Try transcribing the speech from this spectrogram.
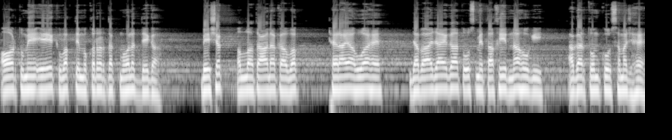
اور تمہیں ایک وقت مقرر تک مہلت دے گا۔ بے شک اللہ تعالیٰ کا وقت ٹھہرایا ہوا ہے۔ جب آ جائے گا تو اس میں تاخیر نہ ہوگی، اگر تم کو سمجھ ہے۔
